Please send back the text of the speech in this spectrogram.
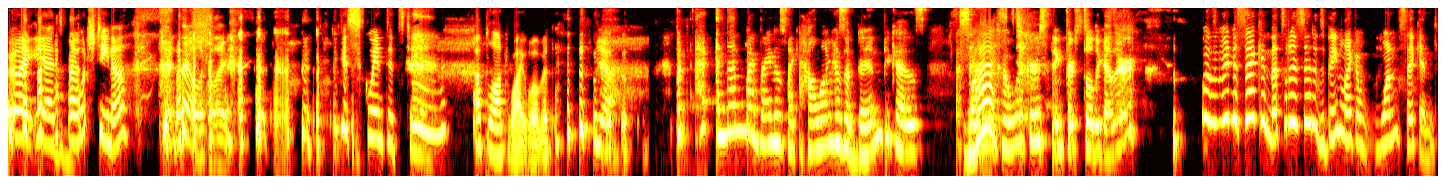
Like, yeah, it's Butch Tina. what does that look like? If you squint, it's Tina. A blonde white woman. Yeah. But, and then my brain is like, how long has it been? Because So, one of the coworkers think they're still together. well, it's been a second. That's what I said. It's been like a one second.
